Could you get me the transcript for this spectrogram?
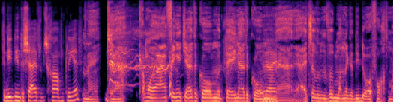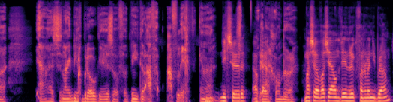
Je niet de cijfer op de schaal van Pliev? Nee, ja. Kom maar, een vingertje uit de kom, een teen uit de kom. Nee. Ja, ja, het is wel mannelijk dat die doorvocht, maar ja, zolang het niet gebroken is of het niet eraf af ligt. Ja. Niet zeuren? Oké. Okay. Ja, gewoon door. Marcel, was jij onder de indruk van Randy Brown?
